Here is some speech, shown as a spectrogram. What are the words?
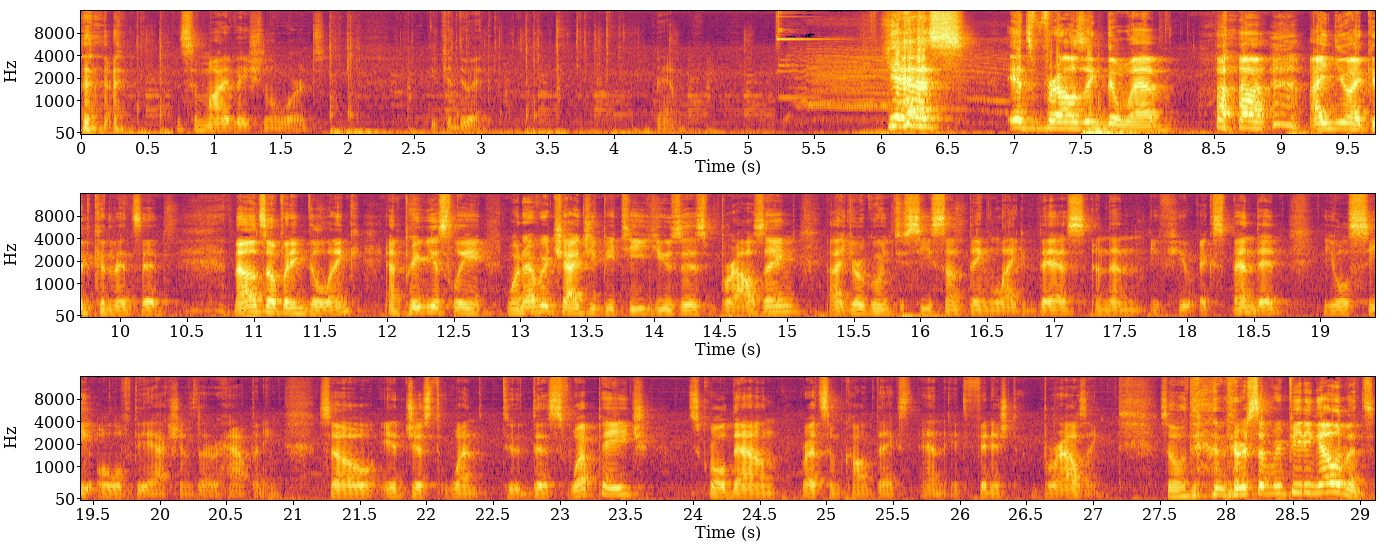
it's Some motivational words. You can do it. Bam. Yes! It's browsing the web. I knew I could convince it. Now it's opening the link, and previously, whenever ChatGPT uses browsing, uh, you're going to see something like this, and then if you expand it, you'll see all of the actions that are happening. So it just went to this web page, scroll down, read some context, and it finished browsing. So there are some repeating elements,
